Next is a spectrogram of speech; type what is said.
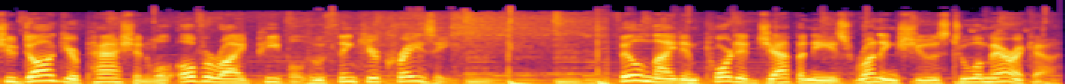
Shoe dog your passion will override people who think you're crazy. Phil Knight imported Japanese running shoes to America.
